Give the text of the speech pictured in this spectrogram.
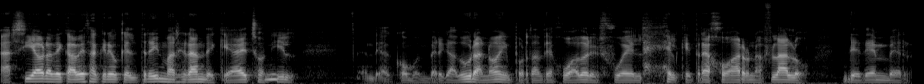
así ahora de cabeza creo que el trade más grande que ha hecho Neil como envergadura, ¿no? Importante de jugadores fue el, el, que trajo a Aaron Aflalo de Denver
